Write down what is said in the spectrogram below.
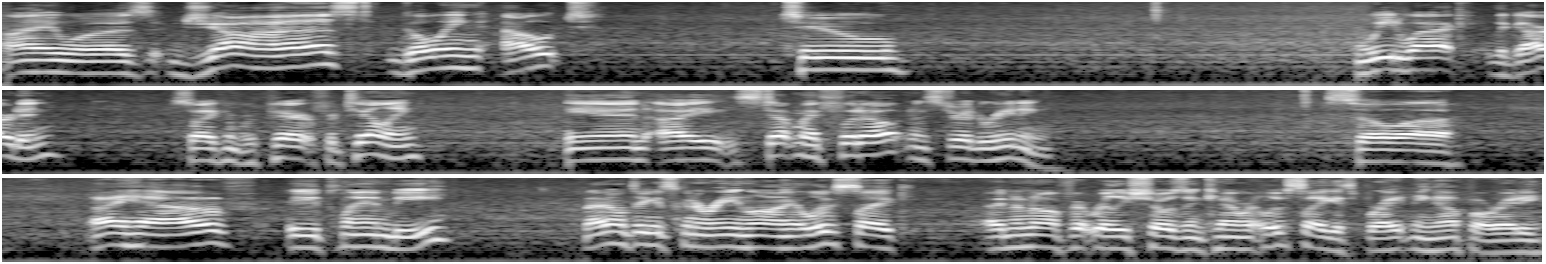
I was just going out to weed whack the garden so I can prepare it for tilling and I stepped my foot out and it started raining. So uh, I have a plan B, but I don't think it's going to rain long. It looks like, I don't know if it really shows in camera, it looks like it's brightening up already.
